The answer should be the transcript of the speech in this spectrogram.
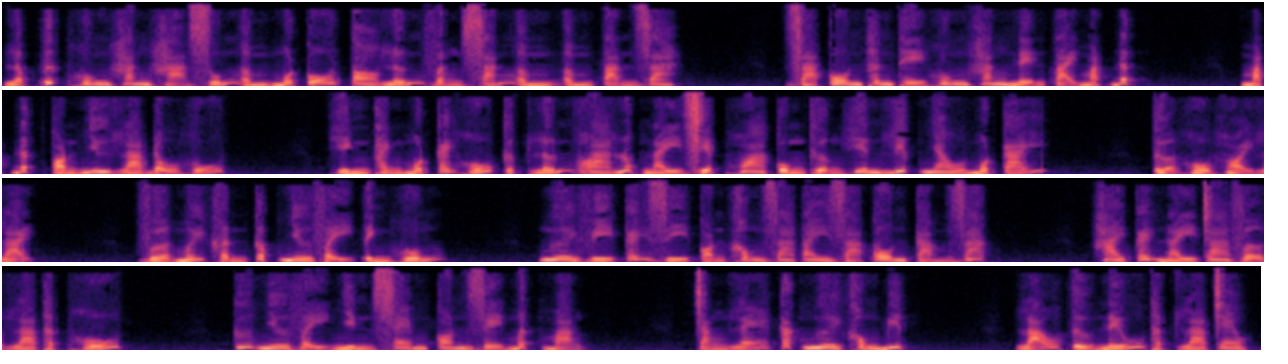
Lập tức hung hăng hạ xuống ầm một cỗ to lớn vầng sáng ầm ầm tản ra. Giả côn thân thể hung hăng nện tại mặt đất. Mặt đất còn như là đậu hũ. Hình thành một cái hố cực lớn hoa lúc này Diệp Hoa cùng Thượng Hiên liếc nhau một cái. Tựa hồ hỏi lại. Vừa mới khẩn cấp như vậy tình huống. Ngươi vì cái gì còn không ra tay giả tôn cảm giác. Hai cái này cha vợ là thật hố. Cứ như vậy nhìn xem con rể mất mạng. Chẳng lẽ các ngươi không biết. Lão tử nếu thật là treo.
